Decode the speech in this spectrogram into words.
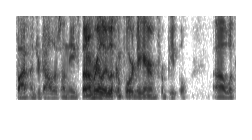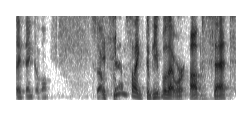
five hundred dollars on these. But I'm really looking forward to hearing from people uh, what they think of them. So it seems like the people that were upset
